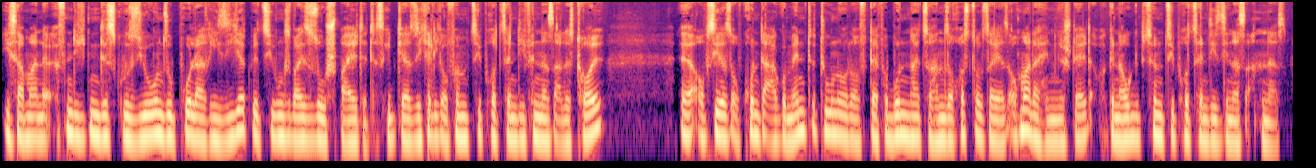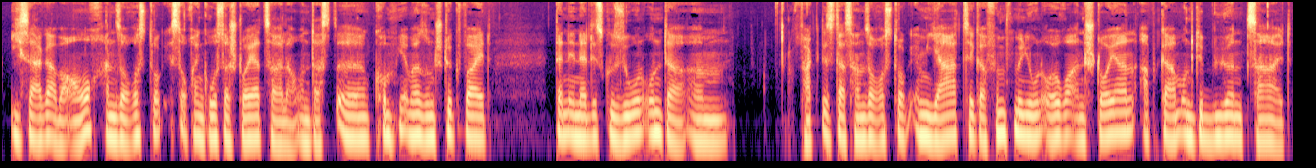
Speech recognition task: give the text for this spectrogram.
ich sag mal, in der öffentlichen Diskussion so polarisiert beziehungsweise so spaltet. Es gibt ja sicherlich auch 50 Prozent, die finden das alles toll. Äh, ob sie das aufgrund der Argumente tun oder auf der Verbundenheit zu Hansa Rostock sei jetzt auch mal dahingestellt. Aber genau gibt es 50 Prozent, die sehen das anders. Ich sage aber auch, Hansa Rostock ist auch ein großer Steuerzahler und das äh, kommt mir immer so ein Stück weit dann in der Diskussion unter. Ähm, Fakt ist, dass Hansa Rostock im Jahr ca. 5 Millionen Euro an Steuern, Abgaben und Gebühren zahlt.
